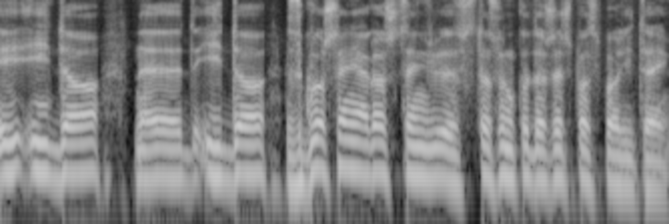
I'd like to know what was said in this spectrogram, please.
i, i, do, e, i do zgłoszenia roszczeń w stosunku do Rzeczpospolitej?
